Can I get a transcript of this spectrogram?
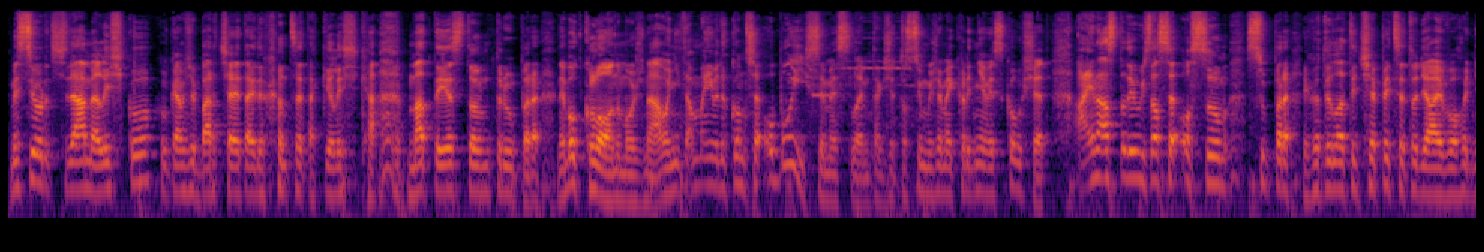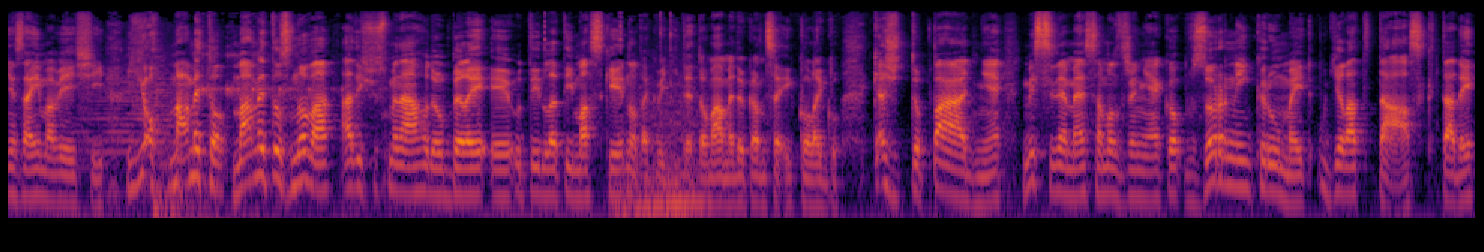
My si určitě dáme lišku, koukám, že Barča je tady dokonce taky liška, Maty je Stormtrooper, nebo klon možná, oni tam mají dokonce obojí si myslím, takže to si můžeme klidně vyzkoušet. A je nás tady už zase 8, super, jako tyhle ty čepice to dělají o hodně zajímavější. Jo, máme to, máme to znova, a když už jsme náhodou byli i u téhle masky, no tak vidíte, to máme dokonce i kolegu. Každopádně, my si jdeme samozřejmě jako vzorný crewmate udělat task, tady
